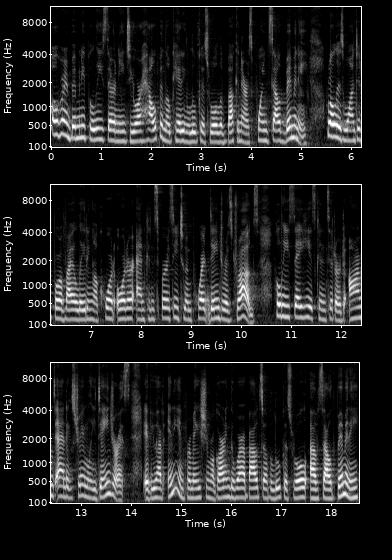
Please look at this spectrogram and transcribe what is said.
Over in Bimini, police there needs your help in locating Lucas Roll of Buccaneers Point, South Bimini. Roll is wanted for violating a court order and conspiracy to import dangerous drugs. Police say he is considered armed and extremely dangerous. If you have any information regarding the whereabouts of Lucas Roll of South Bimini,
